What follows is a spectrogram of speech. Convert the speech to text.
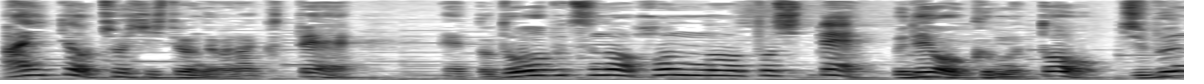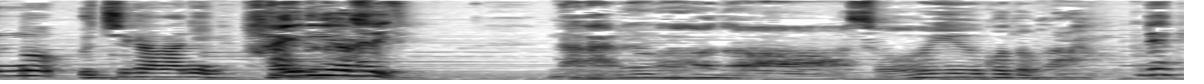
相手を拒否してるのではなくて、えっと、動物の本能として腕を組むと、自分の内側に入りやすい。なるほど。そういうことか。で、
